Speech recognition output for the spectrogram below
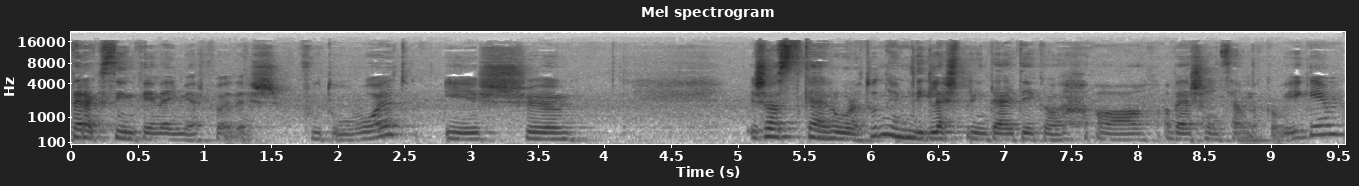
Derek szintén egy mérföldes futó volt, és és azt kell róla tudni, hogy mindig lesprintelték a, a, a versenyszámnak a végén,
